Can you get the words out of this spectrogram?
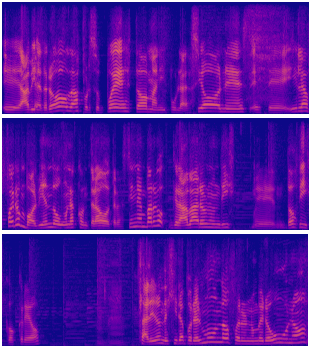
eh, había drogas, por supuesto, manipulaciones, este, y las fueron volviendo unas contra otras. Sin embargo, grabaron un eh, dos discos, creo. Salieron de gira por el mundo, fueron número uno,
